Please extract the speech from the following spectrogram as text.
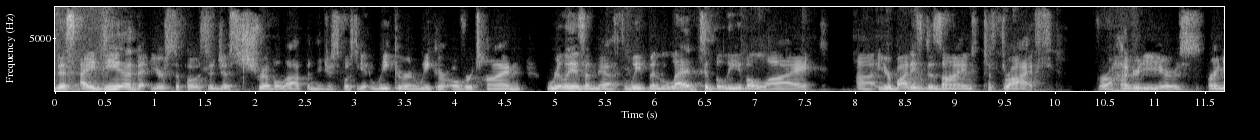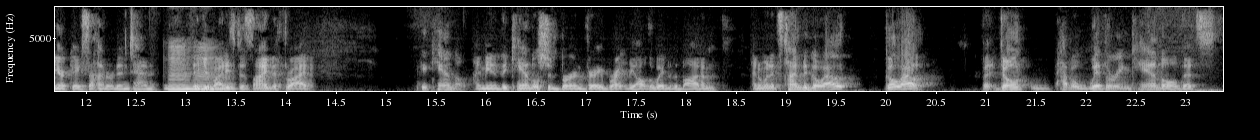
This idea that you're supposed to just shrivel up and that you're supposed to get weaker and weaker over time really is a myth. We've been led to believe a lie. Uh, your body's designed to thrive for 100 years, or in your case, 110. Mm-hmm. That your body's designed to thrive. Like a candle. I mean, the candle should burn very brightly all the way to the bottom. And when it's time to go out, go out. But don't have a withering candle that's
